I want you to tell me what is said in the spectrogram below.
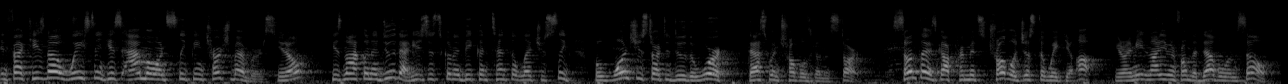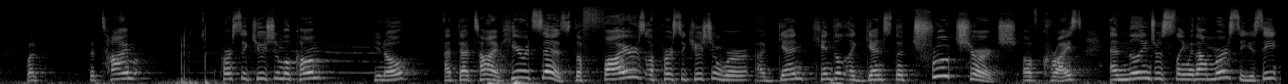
In fact, he's not wasting his ammo on sleeping church members, you know? He's not going to do that. He's just going to be content to let you sleep. But once you start to do the work, that's when trouble is going to start. Sometimes God permits trouble just to wake you up. You know what I mean? Not even from the devil himself. But the time persecution will come, you know, at that time. Here it says, the fires of persecution were again kindled against the true church of Christ, and millions were slain without mercy. You see,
